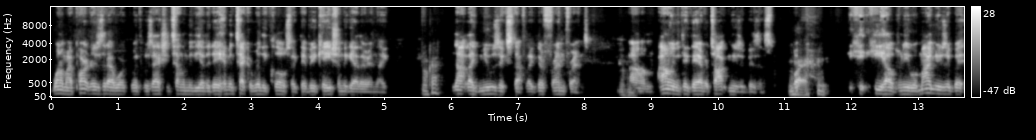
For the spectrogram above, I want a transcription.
one of my partners that I work with was actually telling me the other day, him and Tech are really close, like they vacation together and like okay, not like music stuff, like they're friend friends. Mm-hmm. Um, I don't even think they ever talk music business, but yeah. he, he helps me with my music, but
